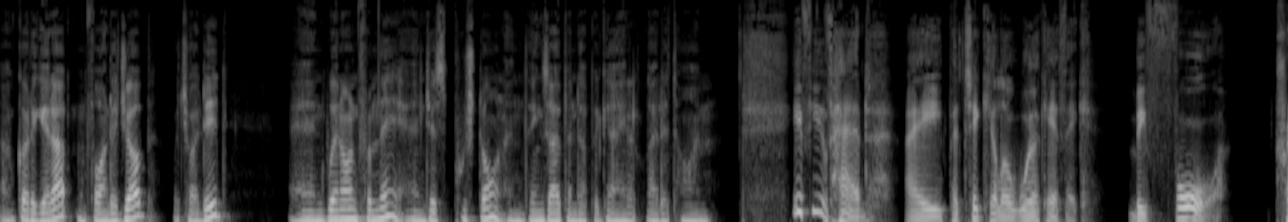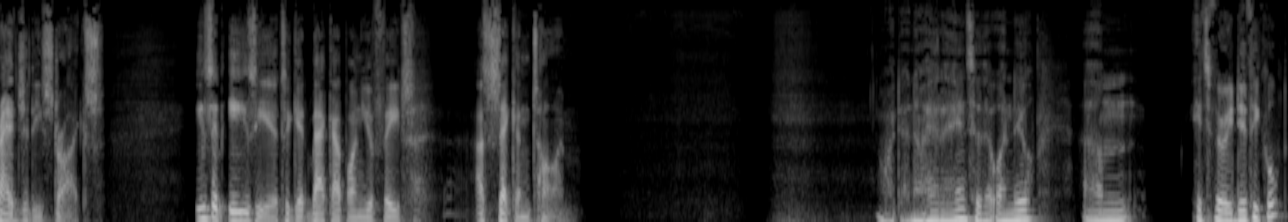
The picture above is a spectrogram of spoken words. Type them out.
I've got to get up and find a job, which I did and went on from there and just pushed on and things opened up again at later time. If you've had a particular work ethic before tragedy strikes, is it easier to get back up on your feet a second time? I don't know how to answer that one, Neil. Um, it's very difficult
